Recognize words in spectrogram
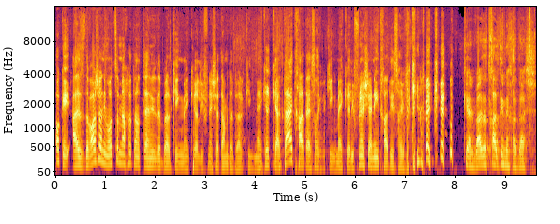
אוקיי, אז דבר ראשון, אני מאוד שמח שאתה נותן לי לדבר על Kingmaker לפני שאתה מדבר על Kingmaker, כי אתה התחלת לשחק ב Kingmaker לפני שאני התחלתי לשחק ב Kingmaker. כן, ואז התחלתי מחדש.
